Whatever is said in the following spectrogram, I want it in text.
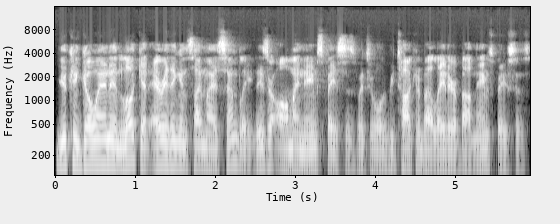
you can go in and look at everything inside my assembly. These are all my namespaces, which we'll be talking about later about namespaces.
